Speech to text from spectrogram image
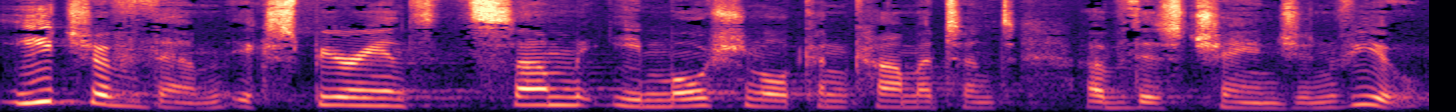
each of them experienced some emotional concomitant of this change in view.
